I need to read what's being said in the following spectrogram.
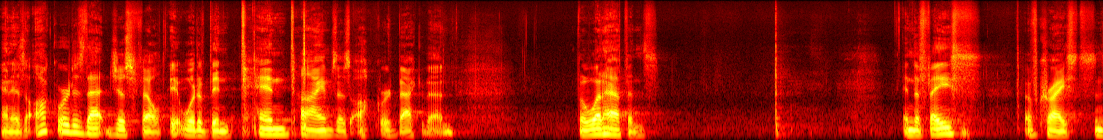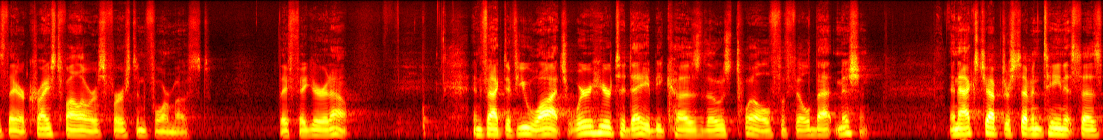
And as awkward as that just felt, it would have been 10 times as awkward back then. But what happens? In the face of Christ, since they are Christ followers first and foremost, they figure it out. In fact, if you watch, we're here today because those 12 fulfilled that mission. In Acts chapter 17, it says,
